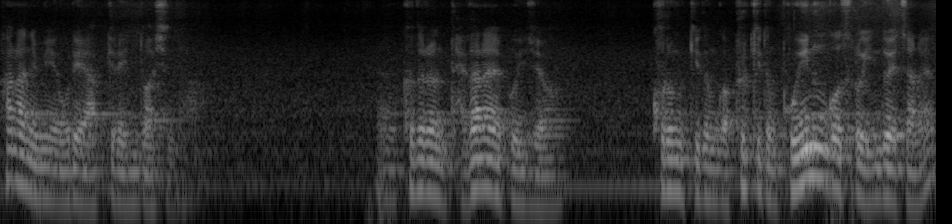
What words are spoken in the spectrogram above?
하나님이 우리의 앞길에 인도하신다. 그들은 대단해 보이죠. 구름 기둥과 불 기둥 보이는 곳으로 인도했잖아요.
